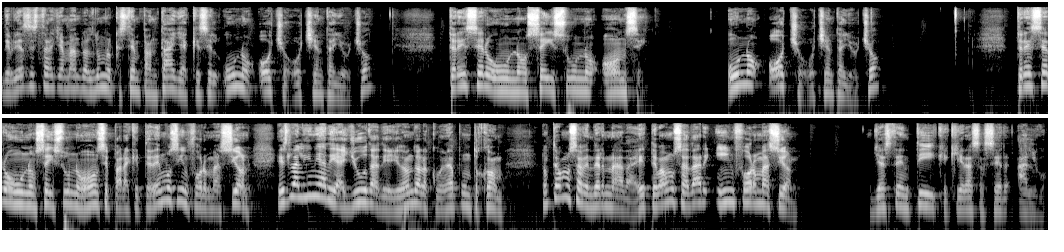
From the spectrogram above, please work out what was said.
deberías de estar llamando al número que está en pantalla, que es el 1888 301 6111. 1888 301-6111 para que te demos información. Es la línea de ayuda de ayudando. No te vamos a vender nada, ¿eh? te vamos a dar información. Ya está en ti que quieras hacer algo.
